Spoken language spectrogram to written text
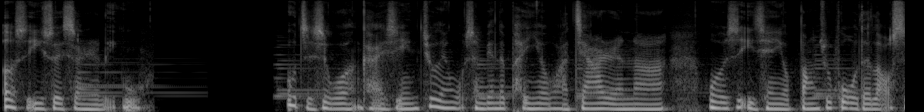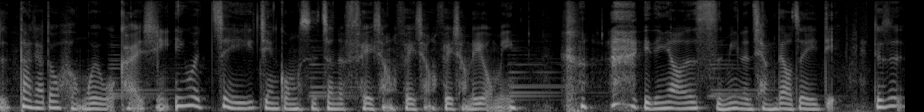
二十一岁生日礼物。不只是我很开心，就连我身边的朋友啊、家人啊，或者是以前有帮助过我的老师，大家都很为我开心，因为这一间公司真的非常非常非常的有名。一定要死命的强调这一点，就是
